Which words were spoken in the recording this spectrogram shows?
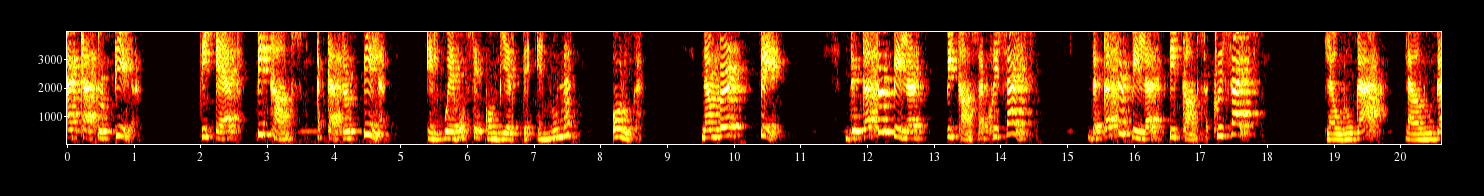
a caterpillar. The egg becomes a caterpillar. El huevo se convierte en una oruga. Number three. The caterpillar becomes a chrysalis. The caterpillar becomes a chrysalis. La oruga, la oruga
